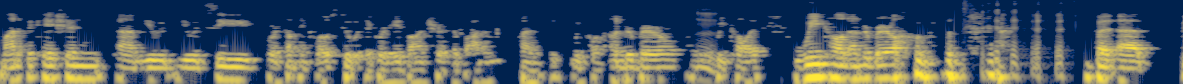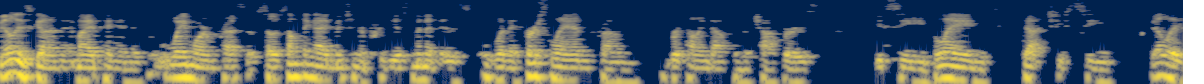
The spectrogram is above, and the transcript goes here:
modification um, you would you would see or something close to it with a grenade launcher at the bottom. Uh, we call it underbarrel. Mm. We call it we call it underbarrel. but uh, Billy's gun, in my opinion, is way more impressive. So something I had mentioned in a previous minute is when they first land from rappelling down from the choppers, you see Blain, Dutch, you see Billy,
